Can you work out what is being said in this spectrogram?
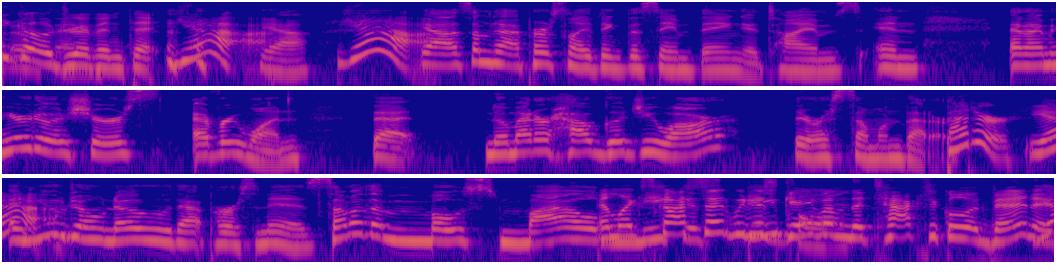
ego driven thing. Yeah. Yeah. Yeah. Yeah. Sometimes, I personally, I think the same thing at times, and and I'm here to assure everyone that no matter how good you are, there is someone better. Better, yeah. And you don't know who that person is. Some of the most mild. And like Scott said, we just gave them the tactical advantage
